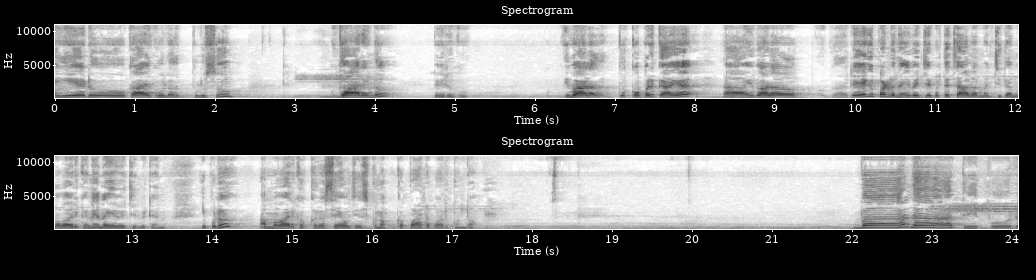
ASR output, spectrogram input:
ఏడు కాయగూల పులుసు గారెలు పెరుగు. ఇవాళ కొబ్బరికాయ ఇవాళ రేగపళ్ళు నైవేద్యం పెడితే చాలా మంచిది. అమ్మవారికి అని నైవేద్యం పెట్టాను. ఇప్పుడు అమ్మవారికి ఒక్కరో సేవ చేసుకుని ఒక్క పాట పాడుకుందాం. బాలా త్రిపుర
